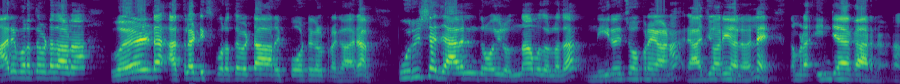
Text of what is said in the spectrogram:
ആര് പുറത്തുവിട്ടതാണ്? വേൾഡ് അത്ലറ്റിക്സ് പുറത്തുവിട്ട റിപ്പോർട്ടുകൾ പ്രകാരം പുരുഷ ജാവലിൻ ത്രോയിൽ ഒന്നാമതുള്ളത് നീരജ് ചോപ്രയാണ്. രാജ്യം അറിയാലോ അല്ലെ? നമ്മുടെ ഇന്ത്യക്കാരനാണ്.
